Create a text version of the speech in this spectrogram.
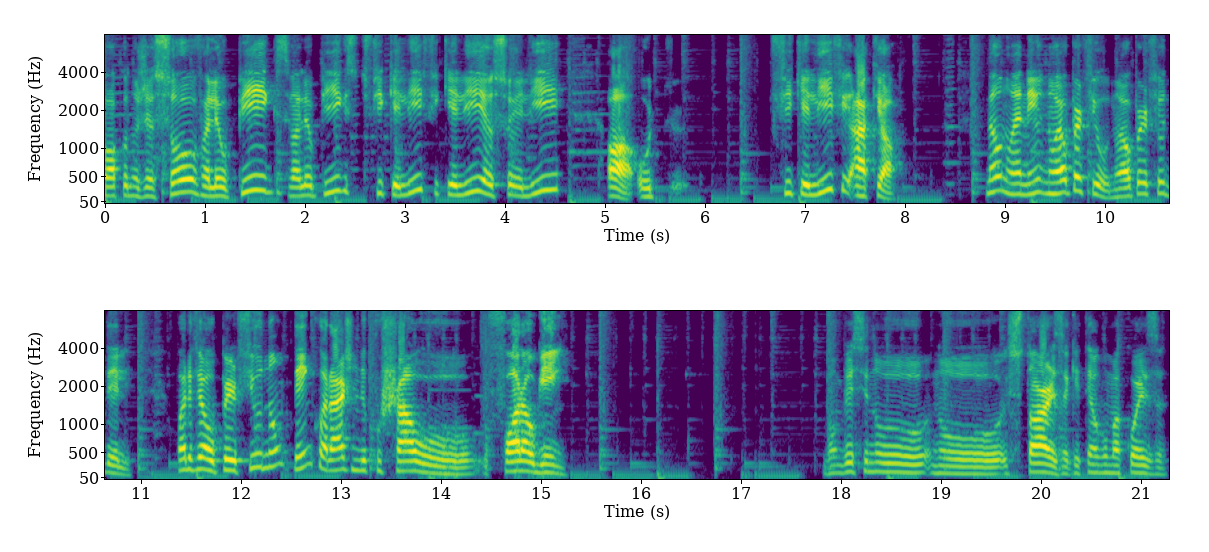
Foco no Gessou, valeu Pigs, valeu Pigs, fique ali, fique ali, eu sou Eli. Ó, o fique ali, aqui ó. Não, não é nem, não é o perfil, não é o perfil dele. Pode ver, ó, o perfil não tem coragem de puxar o, o fora alguém. Vamos ver se no, no Stories aqui tem alguma coisa.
